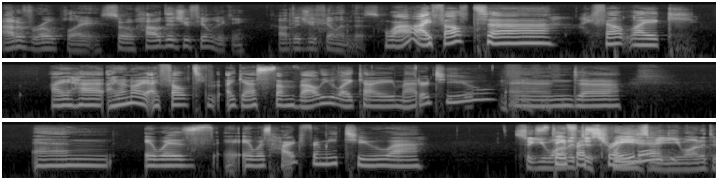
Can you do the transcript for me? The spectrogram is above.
Out of role play. So how did you feel, Vicki? How did you feel in this? Well, I felt. Uh, I felt like I had. I don't know. I felt. I guess some value. Like I mattered to you, and uh, and it was it was hard for me to. Uh, So you wanted to squeeze me, you wanted to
